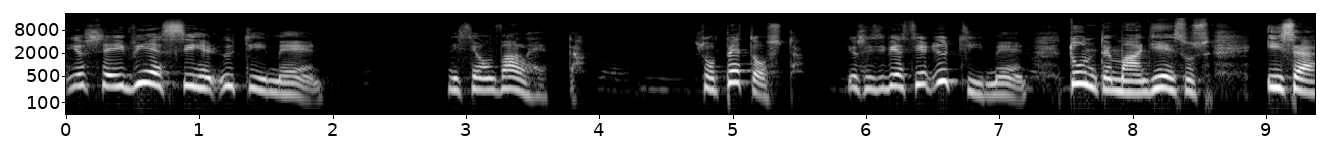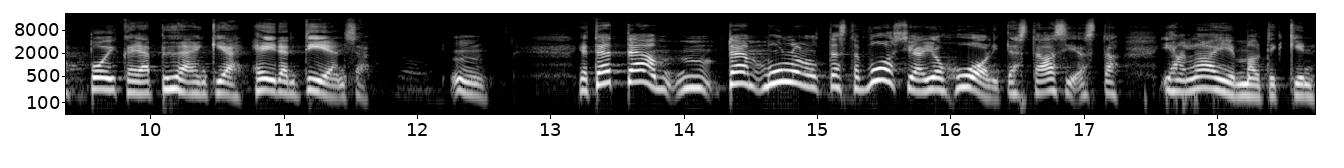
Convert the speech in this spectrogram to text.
jos se ei vie siihen ytimeen, niin se on valhetta. Se on petosta, jos ei se vie siihen ytimeen, tuntemaan Jeesus, isä, poika ja pyhänkiä heidän tiensä. Mm. Ja tämä on, tämä, mulla on ollut tästä vuosia jo huoli tästä asiasta ihan laajemmaltikin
